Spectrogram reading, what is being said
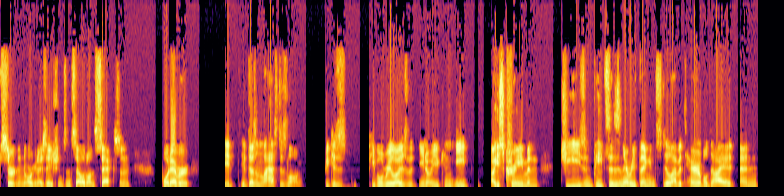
certain organizations and sell it on sex and whatever it it doesn't last as long because mm-hmm. people realize that you know you can eat ice cream and cheese and pizzas and everything and still have a terrible diet and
